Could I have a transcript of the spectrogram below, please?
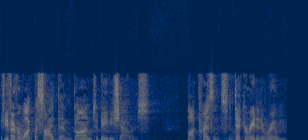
if you've ever walked beside them, gone to baby showers, bought presents, decorated a room,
